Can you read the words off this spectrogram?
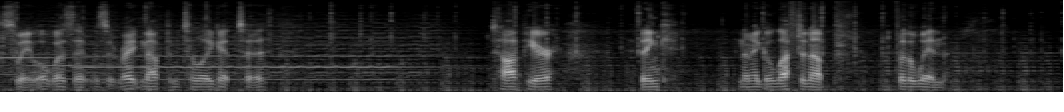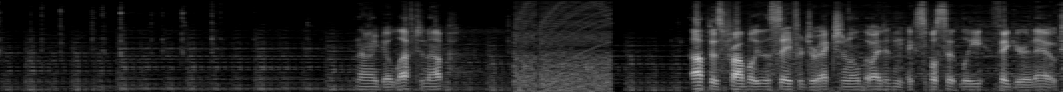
So wait, what was it? Was it right up until I get to top here, I think. And then I go left and up for the win. Now I go left and up. Up is probably the safer direction, although I didn't explicitly figure it out.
